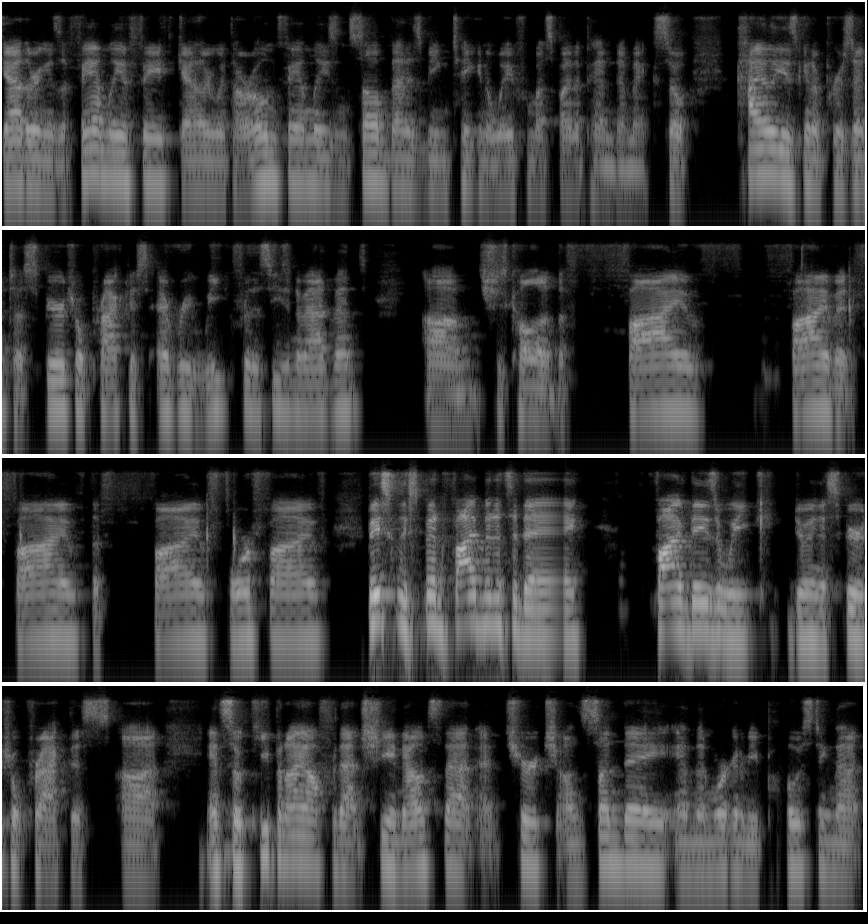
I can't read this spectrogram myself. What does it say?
gathering as a family of faith, gathering with our own families, and some of that is being taken away from us by the pandemic. So Kylie is going to present a spiritual practice every week for the season of Advent. Um, she's calling it the five, five at five, the five, four, five. Basically, spend five minutes a day, five days a week doing a spiritual practice. Uh, and so keep an eye out for that. She announced that at church on Sunday, and then we're going to be posting that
